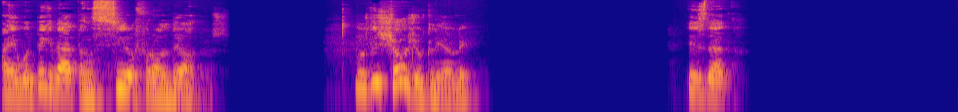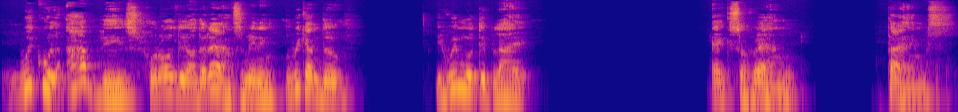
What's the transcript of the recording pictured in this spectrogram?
I will pick that and 0 for all the others. What this shows you clearly is that we could add this for all the other ends, meaning we can do, if we multiply x of n times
